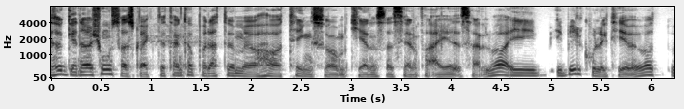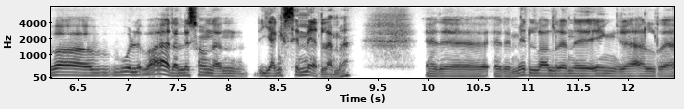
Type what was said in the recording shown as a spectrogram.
Et sånt generasjonsaspekt, jeg tenker på dette med å ha ting som tjenester istedenfor å eie det selv. Hva i, i bilkollektivet, hva, hva, hva, er det liksom den gjengse medlemmet? Er det, er det middelaldrende, yngre, eldre?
